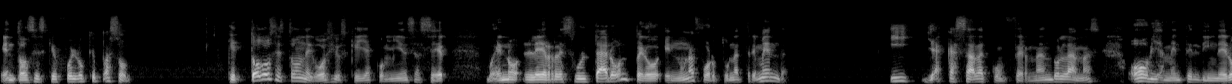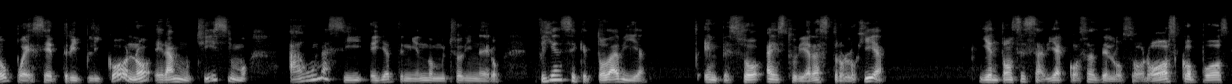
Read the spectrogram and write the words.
Entonces, ¿qué fue lo que pasó? Que todos estos negocios que ella comienza a hacer, bueno, le resultaron, pero en una fortuna tremenda. Y ya casada con Fernando Lamas, obviamente el dinero pues se triplicó, ¿no? Era muchísimo. Aún así, ella teniendo mucho dinero, fíjense que todavía empezó a estudiar astrología y entonces sabía cosas de los horóscopos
